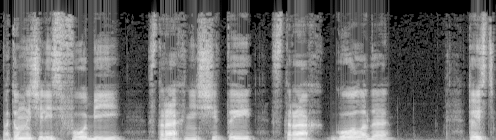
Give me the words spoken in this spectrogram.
Потом начались фобии, страх нищеты, страх голода – то есть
